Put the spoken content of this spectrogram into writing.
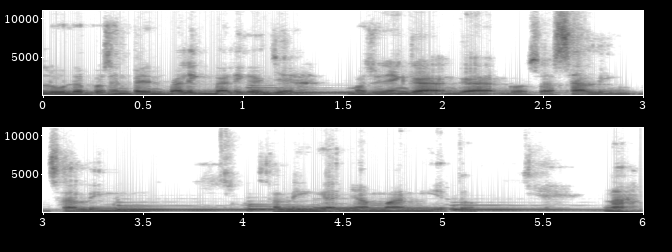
lu udah bosan pengen balik balik aja. Maksudnya nggak nggak nggak usah saling saling saling nggak nyaman gitu. Nah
